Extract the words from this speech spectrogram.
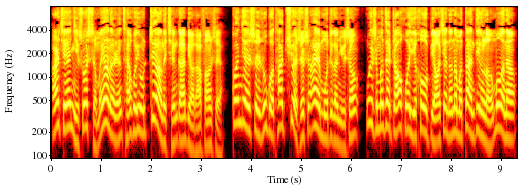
而且你说什么样的人才会用这样的情感表达方式呀？关键是，如果他确实是爱慕这个女生，为什么在着火以后表现的那么淡定冷漠呢？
